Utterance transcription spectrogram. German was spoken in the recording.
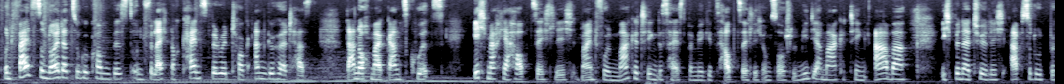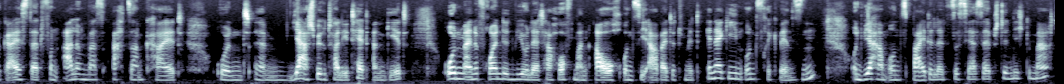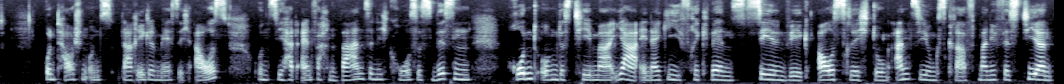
Und falls du neu dazu gekommen bist und vielleicht noch keinen Spirit Talk angehört hast, dann noch mal ganz kurz. Ich mache ja hauptsächlich Mindful Marketing, das heißt, bei mir geht es hauptsächlich um Social Media Marketing, aber ich bin natürlich absolut begeistert von allem, was Achtsamkeit und ähm, ja, Spiritualität angeht. Und meine Freundin Violetta Hoffmann auch und sie arbeitet mit Energien und Frequenzen. Und wir haben uns beide letztes Jahr selbstständig gemacht und tauschen uns da regelmäßig aus. Und sie hat einfach ein wahnsinnig großes Wissen, rund um das Thema ja, Energie, Frequenz, Seelenweg, Ausrichtung, Anziehungskraft, Manifestieren.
